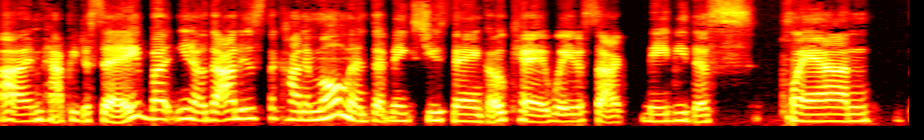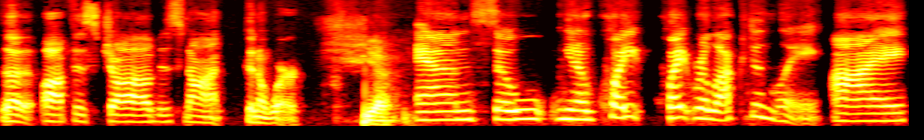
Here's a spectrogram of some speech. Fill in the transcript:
I'm happy to say, but you know, that is the kind of moment that makes you think, okay, wait a sec, maybe this plan, the office job is not going to work. Yeah. And so, you know, quite, quite reluctantly, I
